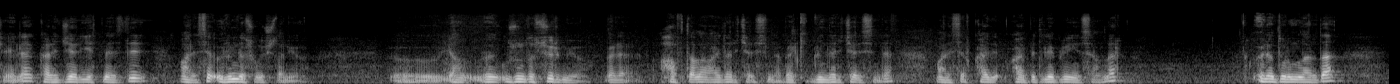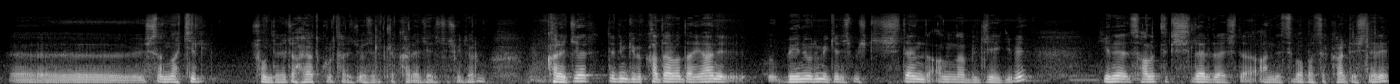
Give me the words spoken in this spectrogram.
şeyle karaciğer yetmezliği maalesef ölümle sonuçlanıyor. E, yani uzun da sürmüyor. Böyle haftalar, aylar içerisinde, belki günler içerisinde maalesef kay- kaybedilebiliyor insanlar. Öyle durumlarda e, işte nakil son derece hayat kurtarıcı özellikle karaciğer için söylüyorum. Karaciğer dediğim gibi kadarda yani beyin ölümü gelişmiş kişiden de alınabileceği gibi yine sağlıklı kişiler de işte annesi, babası, kardeşleri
